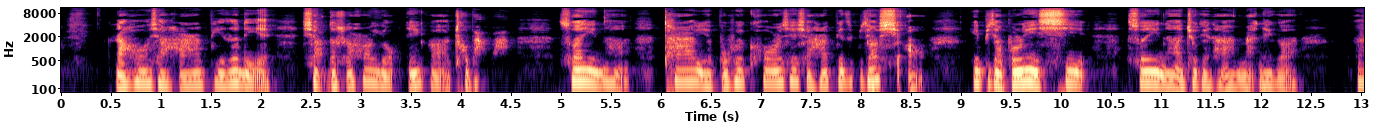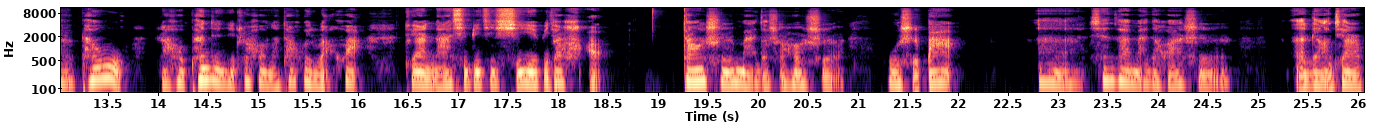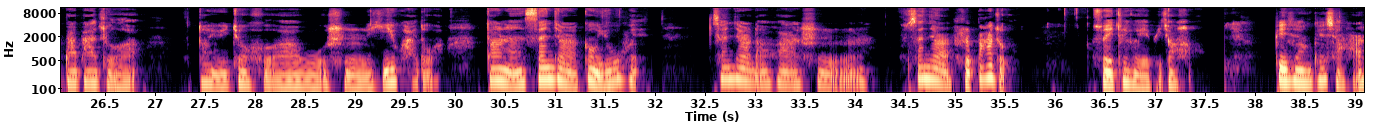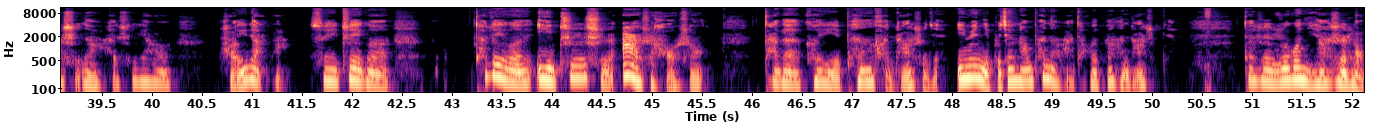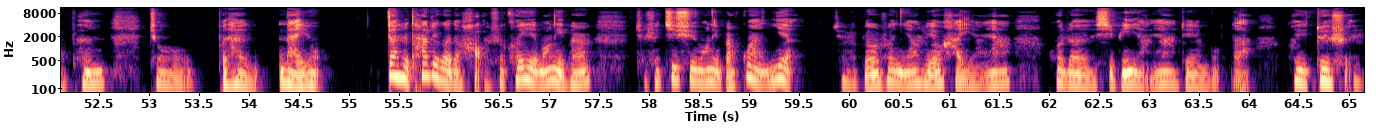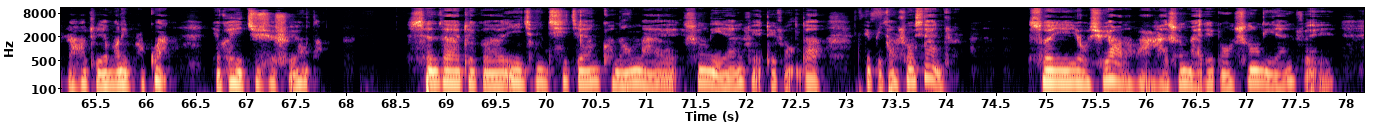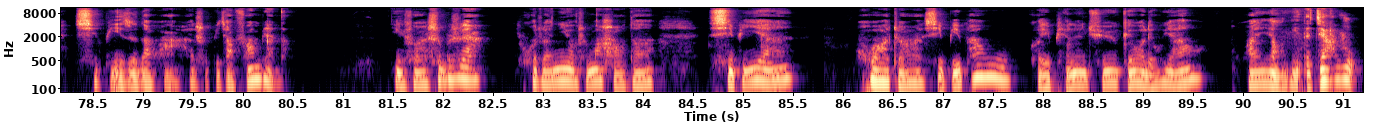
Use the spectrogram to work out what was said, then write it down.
然后小孩鼻子里小的时候有那个臭粑粑，所以呢，他也不会抠，而且小孩鼻子比较小，也比较不容易吸。所以呢，就给他买那个呃喷雾，然后喷进去之后呢，它会软化，这样拿吸鼻器吸也比较好。当时买的时候是五十八，嗯，现在买的话是呃两件八八折，等于就合五十一块多。当然三件更优惠，三件的话是三件是八折，所以这个也比较好。毕竟给小孩使的还是要。好一点吧，所以这个它这个一支是二十毫升，大概可以喷很长时间。因为你不经常喷的话，它会喷很长时间。但是如果你要是老喷，就不太耐用。但是它这个的好是可以往里边，就是继续往里边灌液，就是比如说你要是有海盐呀，或者洗鼻炎呀这种的，可以兑水，然后直接往里边灌，也可以继续使用的。现在这个疫情期间，可能买生理盐水这种的也比较受限制，所以有需要的话，还是买这种生理盐水洗鼻子的话，还是比较方便的。你说是不是呀？或者你有什么好的洗鼻盐或者洗鼻喷雾，可以评论区给我留言哦，欢迎你的加入。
